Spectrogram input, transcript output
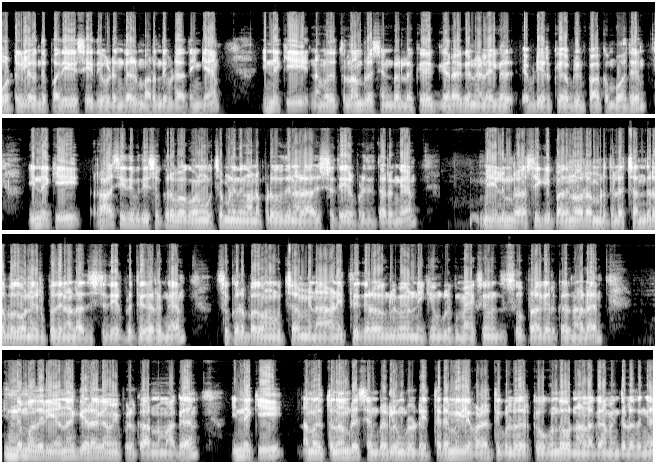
ஓட்டுகளை வந்து பதிவு செய்து விடுங்கள். மறந்து விடாதீங்க. இன்னைக்கு நமது துலாம் ராசி என்பவர்களுக்கு கிரக நிலைகள் எப்படி இருக்கு அப்படின்னு பார்க்கும்போது இன்னைக்கு ராசிதிபதி சுக்கிர பகவான் உச்சமடைந்து காணப்படுவது நல்ல அதிர்ஷ்டத்தை ஏற்படுத்தி தருங்க. மேலும் ராசிக்கு பதினோராம் இடத்துல சந்திர பகவான் இருப்பது நல்ல அதிர்ஷ்டத்தை ஏற்படுத்தி தருங்க. சுக்கர பகவான் உச்சம் என அனைத்து கிரகங்களுமே இன்னைக்கு உங்களுக்கு மேக்ஸிமம் வந்து சூப்பராக இருக்கிறதுனால இந்த மாதிரியான கிரக அமைப்புகள் காரணமாக இன்னைக்கு நமது துலாம் ராசி என்பவர்கள் உங்களுடைய திறமைகளை வளர்த்துக் கொள்வதற்கு உகந்த ஒரு நாளாக அமைந்துள்ளதுங்க.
